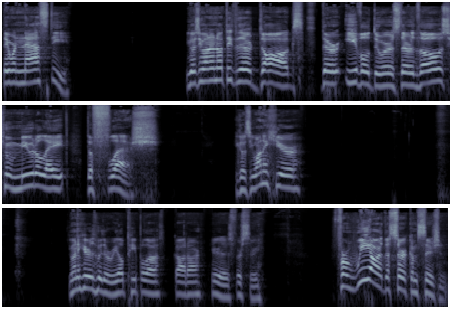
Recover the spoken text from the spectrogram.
They were nasty. He goes, You want to know what these are dogs? They're evildoers. They're those who mutilate the flesh. He goes, You want to hear? You want to hear who the real people of God are? Here it is, verse 3. For we are the circumcision.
